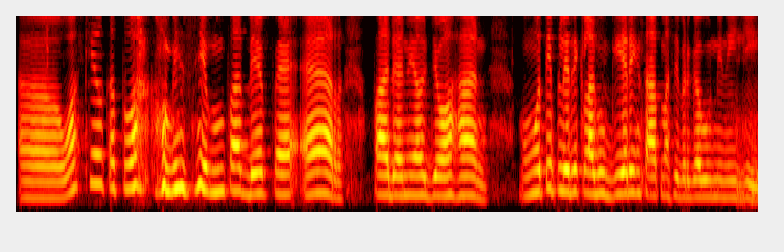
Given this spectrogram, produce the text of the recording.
uh, Wakil Ketua Komisi 4 DPR, Pak Daniel Johan mengutip lirik lagu Giring saat masih bergabung di Niji.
